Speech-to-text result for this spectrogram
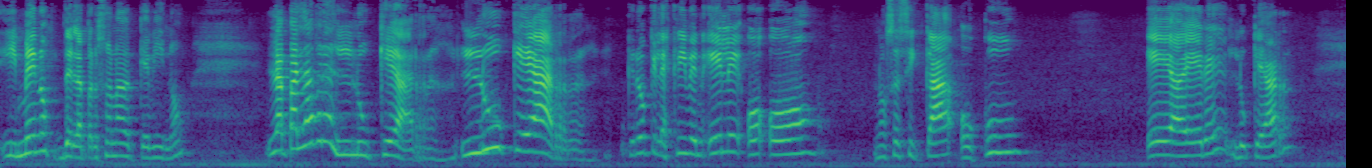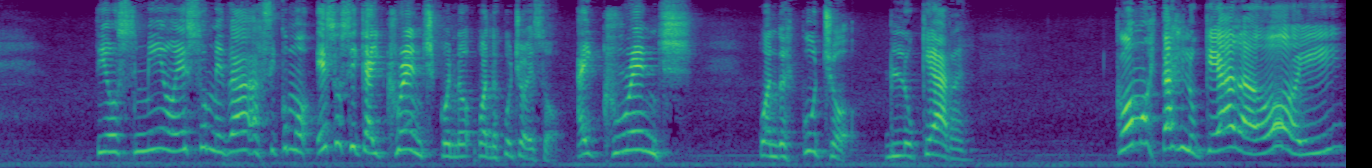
y menos de la persona que vino, la palabra luquear, luquear, creo que la escriben L-O-O, no sé si K o Q, E-A-R, luquear. Dios mío, eso me da así como, eso sí que hay cringe cuando, cuando escucho eso. Hay cringe cuando escucho luquear. ¿Cómo estás luqueada hoy?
